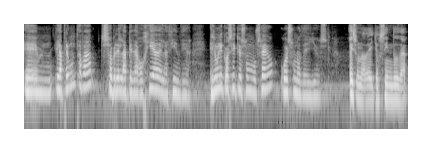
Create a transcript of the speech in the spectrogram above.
Eh, la pregunta va sobre la pedagogía de la ciencia. ¿El único sitio es un museo o es uno de ellos? Es uno de ellos, sin duda.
